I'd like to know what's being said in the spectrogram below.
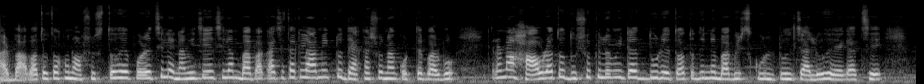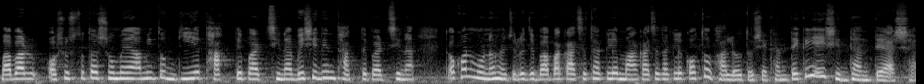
আর বাবা তো তখন অসুস্থ হয়ে পড়েছিলেন। আমি চেয়েছিলাম, বাবা, কাছে থাকলে আমি একটু দেখাশোনা করতে পারব। কেননা হাওড়া তো দুশো কিলোমিটার দূরে, ততদিনে বাবির স্কুল টুল চালু হয়ে গেছে। বাবার অসুস্থতার সময় আমি তো গিয়ে থাকতে পারছি না, বেশি দিন থাকতে পারছি না। তখন মনে হয়েছিল যে, বাবা, কাছে থাকলে, মা কাছে থাকলে কত ভালো হতো। সেখান থেকেই এই সিদ্ধান্তে আসা।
